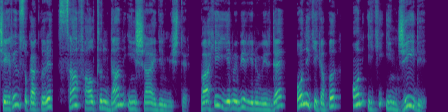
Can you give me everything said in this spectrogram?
Şehrin sokakları saf altından inşa edilmiştir. Vahiy 21-21'de 12 kapı 12 inciydi.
